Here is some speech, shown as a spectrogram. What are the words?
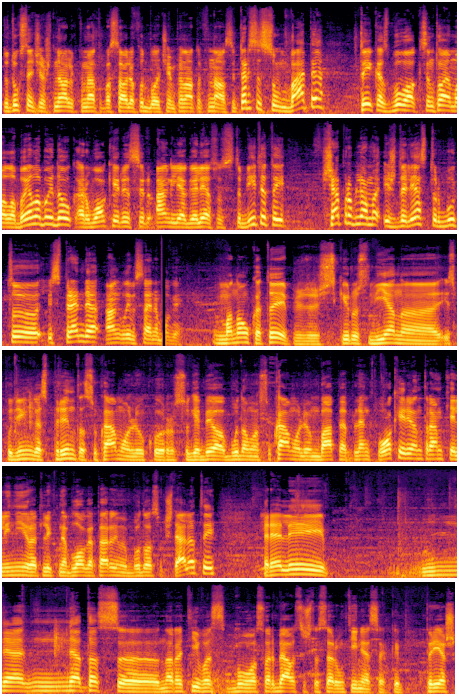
2018 m. pasaulio futbolo čempionato finalas. Tai tarsi su Mbappé, tai kas buvo akcentuojama labai labai daug, ar Walkeris ir Anglija galės sustabdyti, tai šią problemą iš dalies turbūt e, išsprendė Anglai visai neblogai. Manau, kad taip, išskyrus vieną įspūdingą sprintą su kamoliu, kur sugebėjo, būdamas su kamoliu, Mbappé aplenkti Walkerį antram kelinį ir atlikti neblogą perdavimą į baudos aikštelę, tai realiai ne, ne tas e, naratyvas buvo svarbiausias šitose rungtynėse. Kaip prieš,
